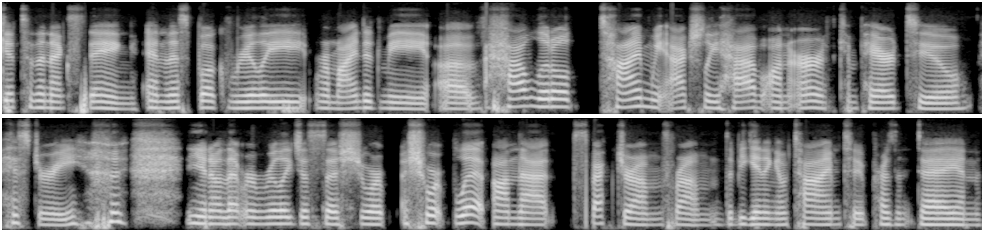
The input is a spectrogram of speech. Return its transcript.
get to the next thing. And this book really reminded me of how little time we actually have on earth compared to history. you know, that we're really just a short a short blip on that spectrum from the beginning of time to present day and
